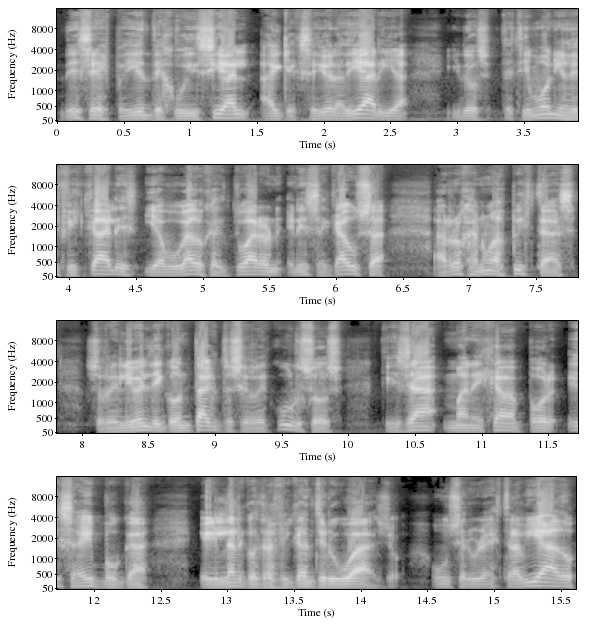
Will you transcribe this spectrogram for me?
de ese expediente judicial al que accedió la diaria y los testimonios de fiscales y abogados que actuaron en esa causa arrojan nuevas pistas sobre el nivel de contactos y recursos que ya manejaba por esa época el narcotraficante uruguayo un celular extraviado,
